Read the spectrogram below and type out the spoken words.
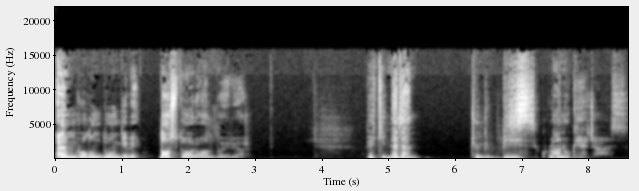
emrolunduğun gibi dost doğru ol buyuruyor. Peki neden? Çünkü biz Kur'an okuyacağız.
